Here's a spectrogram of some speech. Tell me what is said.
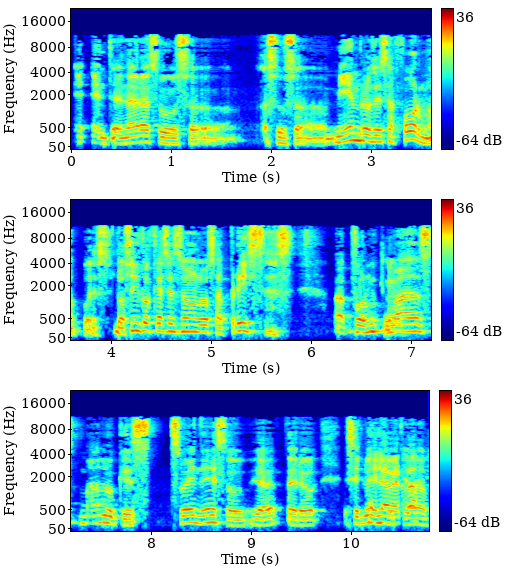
e- entrenar a sus ah, a sus ah, miembros de esa forma, pues los únicos que hacen son los apristas, Ah, por Claro. más malo que suene eso, ya, pero es el Es la que verdad.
